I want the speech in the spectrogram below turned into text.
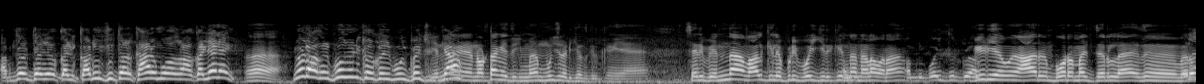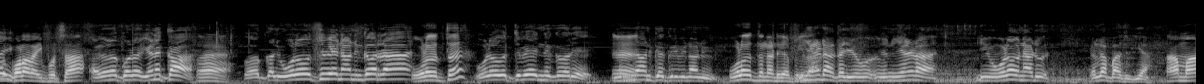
அப்படியே தெரியும் கல் கடுகு சுத்தால் காரம் போதுடா கல்யாணி ஆ. ஏடா கல் பொது மணிக்கு கல் போய் பேசிக்கிட்டா என்ன நொட்டாங்க தூக்கி மூஞ்சில் அடிக்க வந்துருக்குங்க. சரி இப்போ என்ன வாழ்க்கையில் எப்படி போய்க்கு இருக்கு என்ன நிலவரம் அப்படி போயிட்டு இருக்கோம் வீடியோவும் யாரும் போடுற மாதிரி தெரில எதுவும் வெறும். கோளாறு ஆகி போச்சா அதெல்லாம் கூட எனக்கா? உலகத்துவே நான் இங்கே வர்றேன். உலகத்தை? உலகத்துவே இங்கே வரு. என்னன்னு கேட்குறீங்க நான்? உலகத்தை நாடு நீ கேட்பீங்களா என்னடா கல்வி நீ என்னடா நீ உலக நாடு எல்லாம் பார்த்துருக்கியா? ஆமா.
